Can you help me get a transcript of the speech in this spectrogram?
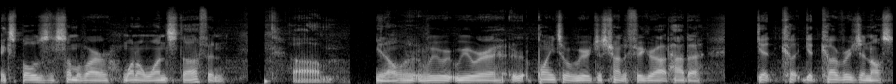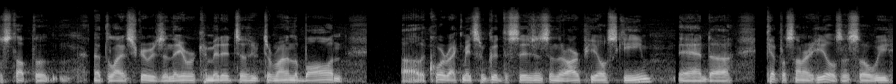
exposed some of our one on one stuff, and um, you know we were we were at points where we were just trying to figure out how to get get coverage and also stop the at the line of scrimmage, and they were committed to to running the ball and. Uh, the quarterback made some good decisions in their RPO scheme and uh, kept us on our heels, and so we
